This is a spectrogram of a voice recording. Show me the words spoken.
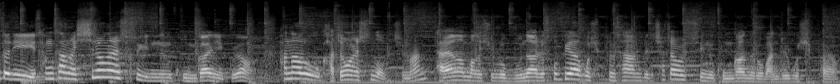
청년들이 상상을 실현할 수 있는 공간이고요. 하나로 가정할 수는 없지만 다양한 방식으로 문화를 소비하고 싶은 사람들이 찾아올 수 있는 공간으로 만들고 싶어요.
